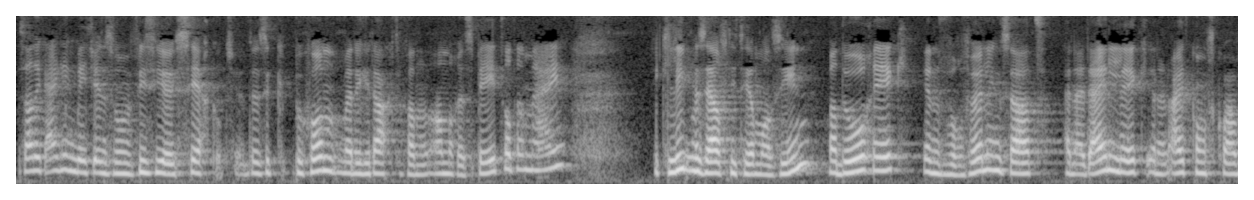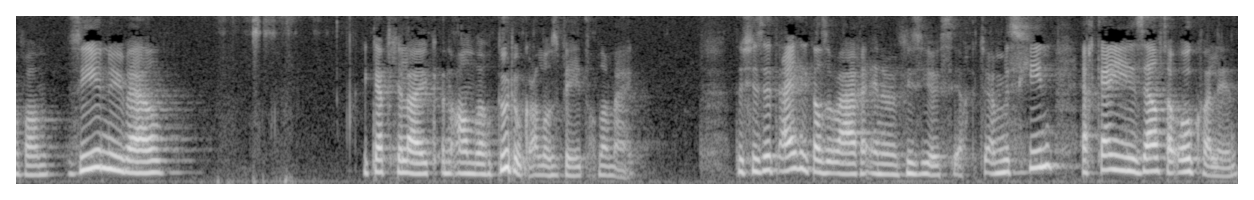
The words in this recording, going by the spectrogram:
zat ik eigenlijk een beetje in zo'n visieus cirkeltje. Dus ik begon met de gedachte van een ander is beter dan mij. Ik liet mezelf niet helemaal zien, waardoor ik in vervulling zat en uiteindelijk in een uitkomst kwam van: zie je nu wel, ik heb gelijk, een ander doet ook alles beter dan mij. Dus je zit eigenlijk als het ware in een visieus cirkeltje. En misschien herken je jezelf daar ook wel in.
